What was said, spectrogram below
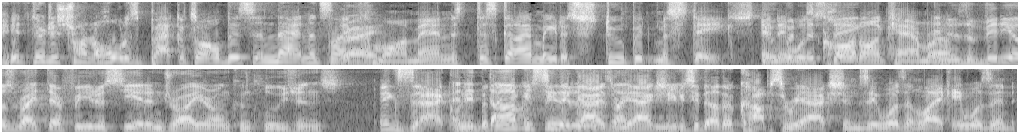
it, they're just trying to hold us back. It's all this and that." And it's like, Right. come on, man. This this guy made a stupid mistake, and it was mistake. caught on camera. And there's the videos right there for you to see it and draw your own conclusions. Exactly. and but then you can see the guy's like reaction. he- You can see the other cops' reactions. It wasn't like it wasn't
